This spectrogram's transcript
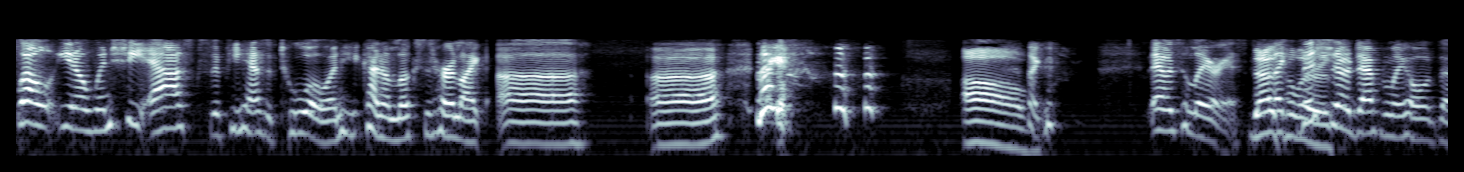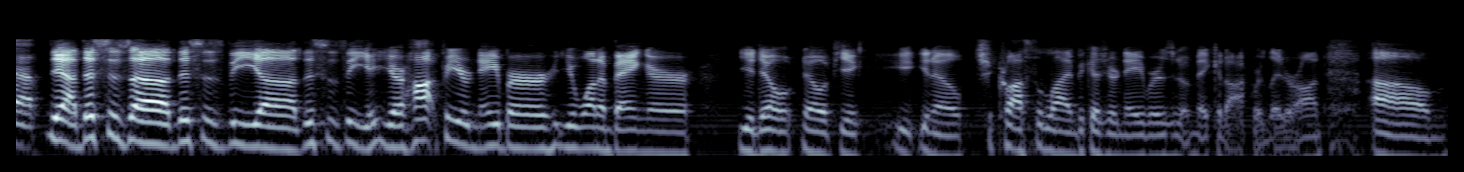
Well, you know, when she asks if he has a tool, and he kind of looks at her like, uh, uh, like, Um. like that was hilarious. That's like hilarious. this show definitely holds up. Yeah, this is uh this is the uh this is the you're hot for your neighbor, you want a banger, you don't know if you you, you know should cross the line because you're neighbors, it'll make it awkward later on. Um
